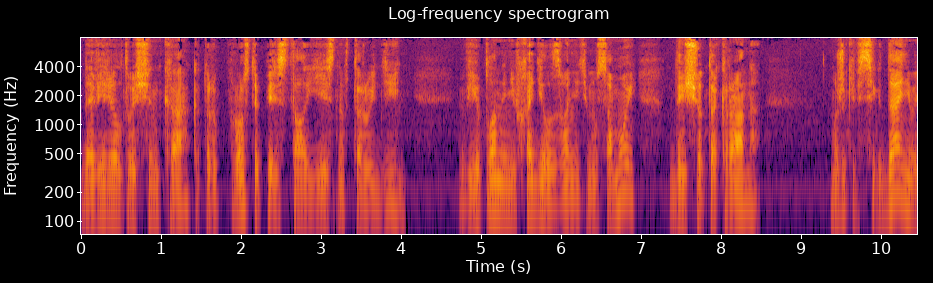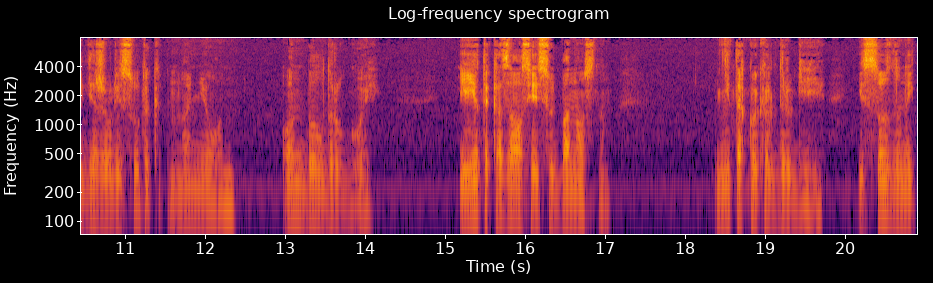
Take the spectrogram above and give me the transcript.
Доверил этого щенка, который просто перестал есть на второй день. В ее планы не входило звонить ему самой, да еще так рано. Мужики всегда не выдерживали суток, но не он. Он был другой. И это казалось ей судьбоносным. Не такой, как другие, и созданный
